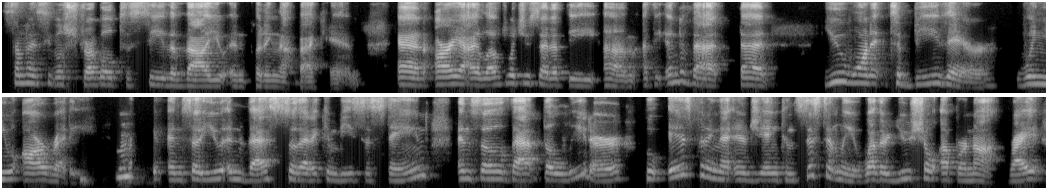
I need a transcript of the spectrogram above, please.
sometimes people struggle to see the value in putting that back in. And Aria, I loved what you said at the um, at the end of that that you want it to be there when you are ready. Mm-hmm. Right? And so you invest so that it can be sustained. And so that the leader who is putting that energy in consistently, whether you show up or not, right?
